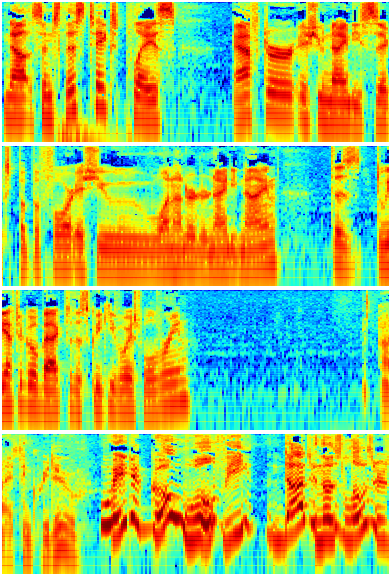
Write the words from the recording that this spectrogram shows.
Now, since this takes place after issue 96 but before issue 100 or 99, does do we have to go back to the squeaky voiced Wolverine? I think we do. Way to go, Wolfie! Dodging those lasers,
